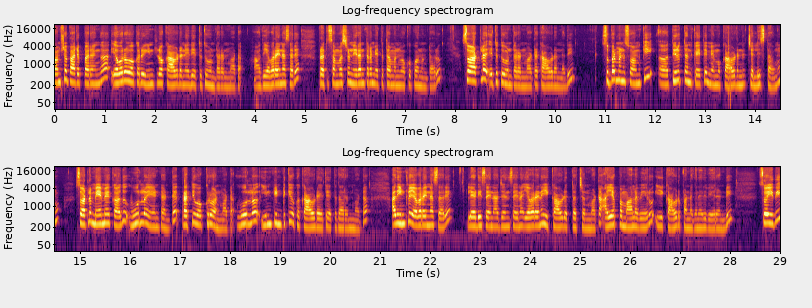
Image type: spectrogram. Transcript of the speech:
వంశపారపరంగా ఎవరో ఒకరు ఇంట్లో కావడనేది ఎత్తుతూ ఉంటారనమాట అది ఎవరైనా సరే ప్రతి సంవత్సరం నిరంతరం ఎత్తుతామని మొక్కుకొని ఉంటారు. సో అట్లా ఎత్తుతూ ఉంటారనమాట కావడన్నది. సుబ్రహ్మణ్య స్వామికి తిరుత్తనికైతే మేము కావడనేది చెల్లిస్తాము. సో అట్లా మేమే కాదు ఊర్లో ఏంటంటే ప్రతి ఒక్కరూ అనమాట ఊర్లో ఇంటింటికి ఒక కావిడైతే ఎత్తుతారనమాట అది ఇంట్లో ఎవరైనా సరే లేడీస్ అయినా జెంట్స్ అయినా ఎవరైనా ఈ కావిడ ఎత్తచ్చు అనమాట అయ్యప్ప మాల వేరు ఈ కావిడ పండుగ అనేది వేరండి. సో ఇది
